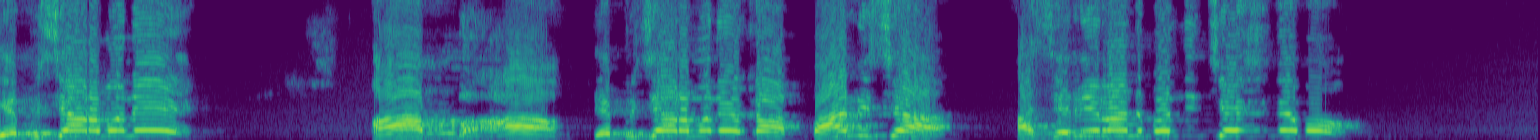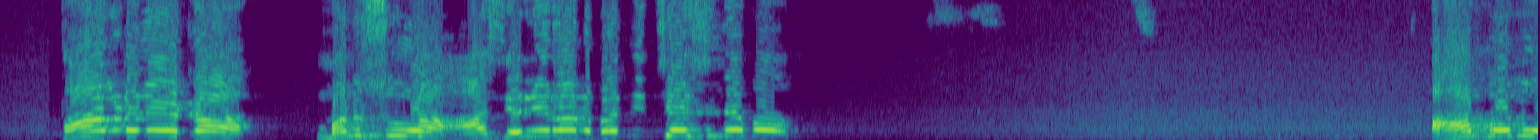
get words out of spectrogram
వ్యభిచారం అనే ఆ ఆ వ్యభిచారం అనే ఒక బానిస ఆ శరీరాన్ని బంధించేసిందేమో. తాగుడనే ఒక మనసు ఆ శరీరాన్ని బంధించేసిందేమో. ఆపము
